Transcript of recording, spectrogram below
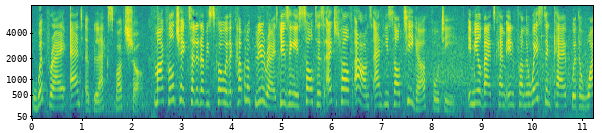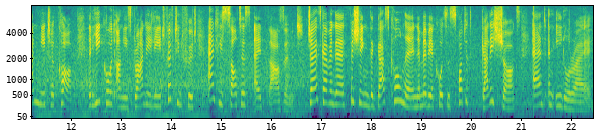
Whip Ray and a Black Spot Shark. Mike Vilcek tallied up his score with a couple of blue rays using his Saltist 8 to 12 ounce and his Saltiga 40. Emil Vates came in from the Western Cape with a 1 meter carp that he caught on his Grande Elite 15 foot and his Saltist 8000. Jace Govender fishing the Kulner in Namibia caught some spotted gully sharks and an eagle ray.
